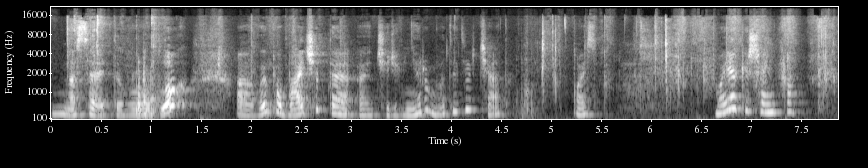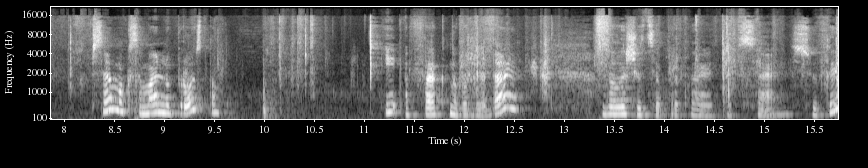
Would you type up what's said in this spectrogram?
на сайт в блог, ви побачите е, чарівні роботи дівчат. Ось. Моя кишенька. Все максимально просто і ефектно виглядає. Залишиться приклеїти це сюди.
